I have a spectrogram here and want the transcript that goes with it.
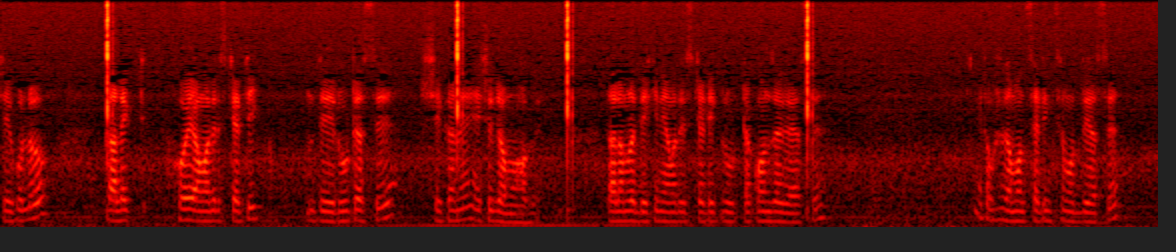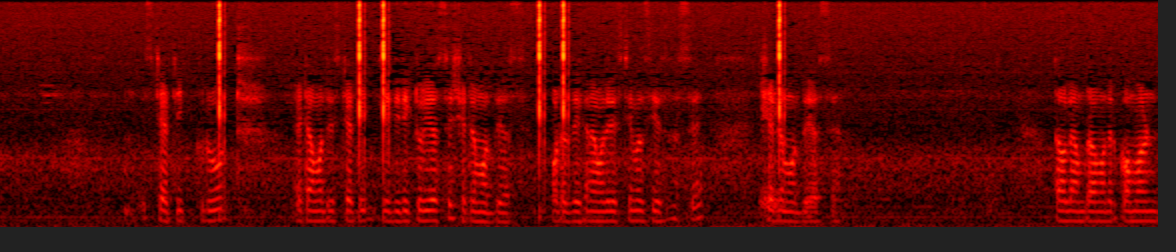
সেগুলো কালেক্ট হয়ে আমাদের স্ট্যাটিক যে রুট আছে, সেখানে এসে জমা হবে। তাহলে আমরা দেখিনি আমাদের স্ট্যাটিক রুটটা কোন জায়গায় আছে। এটা অবশ্যই আমাদের সেটিংসের মধ্যে আছে। স্ট্যাটিক রুট এটা আমাদের স্ট্যাটিক যে ডিরেক্টরি আছে, সেটার মধ্যে আছে। অর্থাৎ যেখানে আমাদের এসটিএমএল সিএসএস আছে সেটার মধ্যে আছে। তাহলে আমরা আমাদের কমান্ড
